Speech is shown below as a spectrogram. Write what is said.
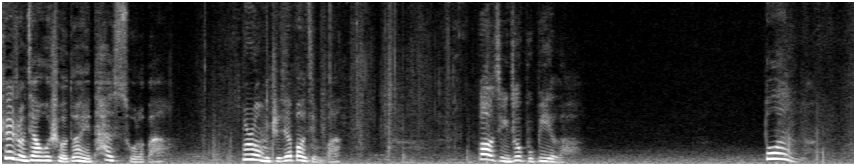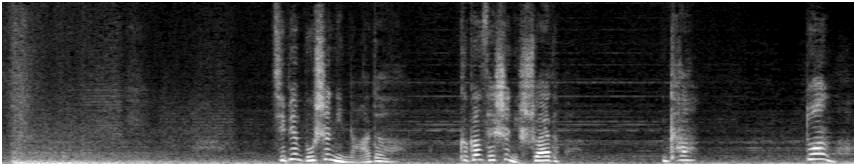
这种家伙手段也太俗了吧！不如我们直接报警吧。报警就不必了。断了。即便不是你拿的，可刚才是你摔的吧？你看，断了。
